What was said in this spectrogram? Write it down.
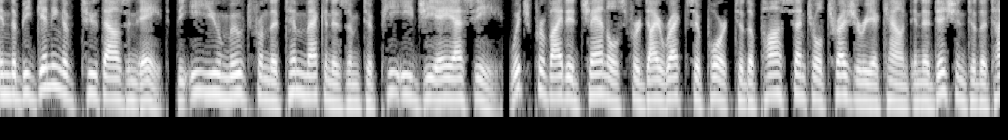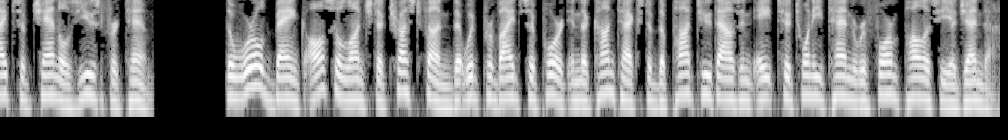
In the beginning of 2008, the EU moved from the TIM mechanism to PEGASE, which provided channels for direct support to the PA Central Treasury account in addition to the types of channels used for TIM. The World Bank also launched a trust fund that would provide support in the context of the PA 2008-2010 reform policy agenda.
